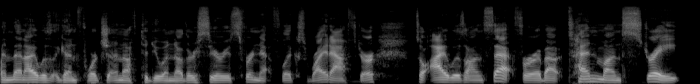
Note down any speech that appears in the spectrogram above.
and then I was again fortunate enough to do another series for Netflix right after. So I was on set for about 10 months straight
